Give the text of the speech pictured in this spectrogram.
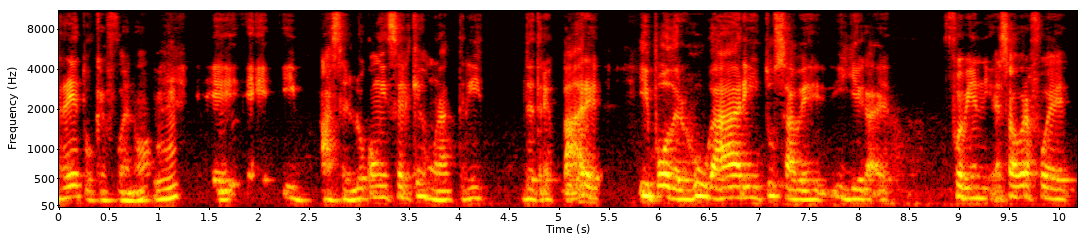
reto que fue, ¿no? Eh, eh, y hacerlo con Isel, que es una actriz de tres pares y poder jugar y tú sabes, y llega, eh, fue bien, esa obra fue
